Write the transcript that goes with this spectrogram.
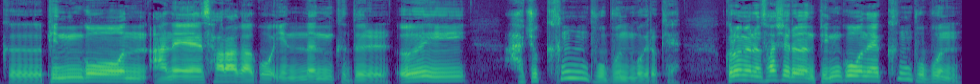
그 빈곤 안에 살아가고 있는 그들의 아주 큰 부분 뭐 이렇게 그러면은 사실은 빈곤의 큰 부분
